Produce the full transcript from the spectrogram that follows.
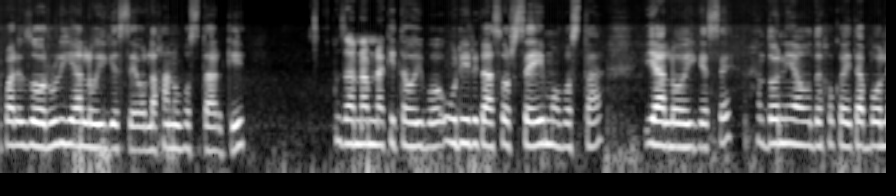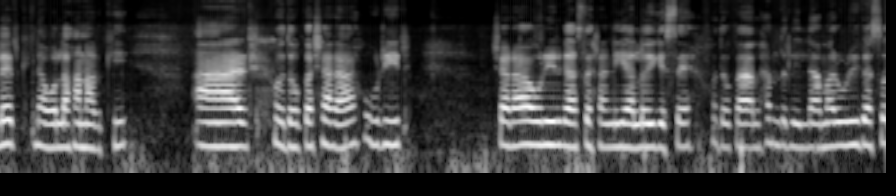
একবারে জরুরিয়া লই গেছে ওলাখান অবস্থা আর কি। জানাম না কিতা হইব, উড়ির গাছর সেম অবস্থা, ইয়া লই গেছে। দনিয়াও দেখো এটা বলে কিনা ওলাখান আর কি। আর ওই দোকা সারা উড়ির সারা উড়ির গাছ এখানে ইয়া লই গেছে। ওই দোকা আলহামদুলিল্লাহ, আমার উড়ির গাছও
